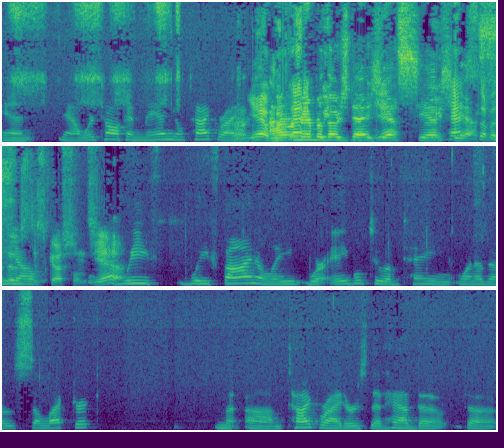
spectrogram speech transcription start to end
and now we're talking manual typewriters Yeah, I we've had- remember we- those days. yeah, Yes, yes, We've had yes. some of You those know, discussions. Yeah. we we finally were able to obtain one of those Selectric m- um, typewriters that had the the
